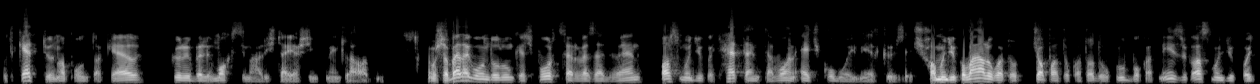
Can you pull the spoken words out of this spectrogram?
ott kettő naponta kell körülbelül maximális teljesítményt leadni. Most ha belegondolunk egy sportszervezetben, azt mondjuk, hogy hetente van egy komoly mérkőzés. Ha mondjuk a válogatott csapatokat adó klubokat nézzük, azt mondjuk, hogy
